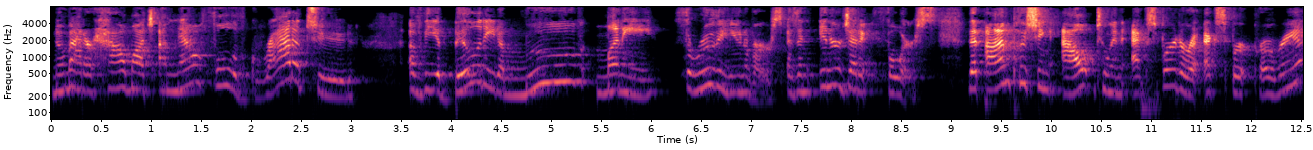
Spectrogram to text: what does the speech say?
no matter how much, I'm now full of gratitude of the ability to move money through the universe as an energetic force that I'm pushing out to an expert or an expert program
